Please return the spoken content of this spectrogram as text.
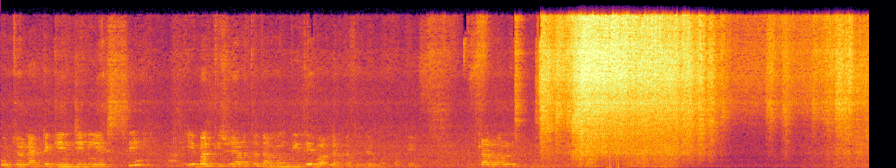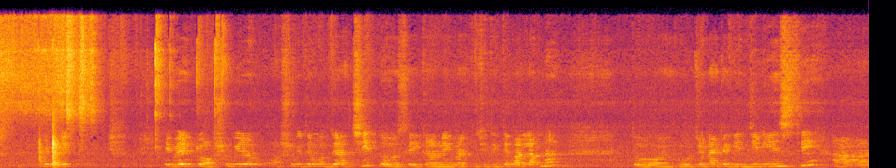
ওর জন্য একটা গেঞ্জি নিয়ে এসেছি। এবার কিছু জানো তো, তেমন দিতে পারলাম না তোজো পাপাকে কারণ এবারে, এবার একটু অসুবিধা, অসুবিধার মধ্যে আছি, তো সেই কারণে এবার কিছু দিতে পারলাম না। তো ওর জন্য একটা গেঞ্জি নিয়ে এসেছি, আর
